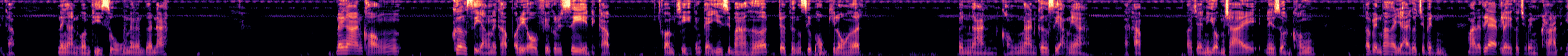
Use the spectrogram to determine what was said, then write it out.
นะครับ ในงานความถี่สูงนะเพื่อนๆนะ ในงานของเครื่องเสียงนะครับ audio frequency นะครับ ความถี่ตั้งแต่ 25 เฮิรตซ์จนถึง 16 กิโลเฮิรตซ์เป็นงานของงานเครื่องเสียงเนี่ยนะครับ ก็จะนิยมใช้ในส่วนของถ้าเป็นภาคขยายก็จะเป็นมาแรกๆเลยก็จะเป็นคลาส A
